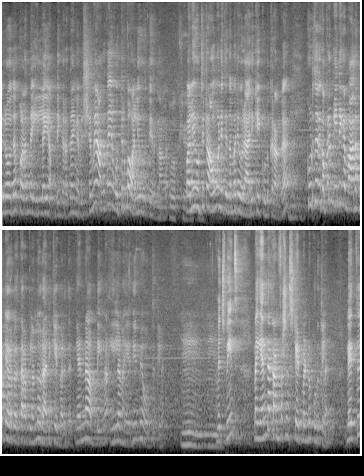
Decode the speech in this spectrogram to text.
விரோத குழந்தை இல்லை அப்படிங்கிறது தான் எங்கள் விஷயமே. அதை தான் இவங்க திரும்ப வலியுறுத்தி இருந்தாங்க. வலியுறுத்திட்டு அவங்க நேத்து இந்த மாதிரி ஒரு அறிக்கை கொடுக்குறாங்க. கொடுத்ததுக்கப்புறம் இன்னைக்கு மாதம்பட்டி அவர்கள் தரப்புல இருந்து ஒரு அறிக்கை வருது. என்ன அப்படின்னா இல்லை நான் எதையுமே ஒத்துக்கல. விச் மீன்ஸ் நான் எந்த கன்ஃபஷன் ஸ்டேட்மெண்ட்டும் கொடுக்கல. நேற்று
